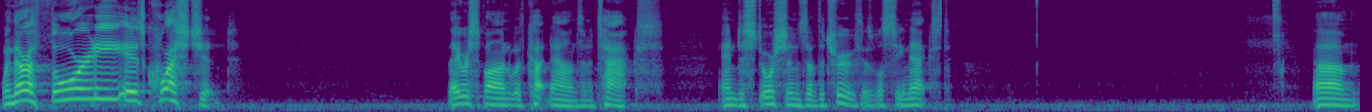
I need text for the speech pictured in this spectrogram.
when their authority is questioned, they respond with cut downs and attacks and distortions of the truth, as we'll see next. Um,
